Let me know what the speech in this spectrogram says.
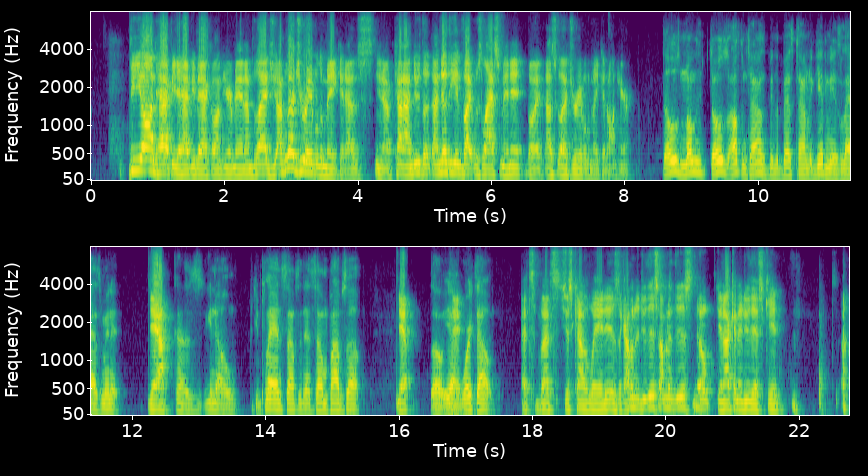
beyond happy to have you back on here, man. I'm glad you I'm glad you were able to make it. I was, you know, kind of I knew that I know the invite was last minute, but I was glad you were able to make it on here. Those normally those oftentimes be the best time to give me is last minute. Yeah. Because, you know, you plan something and something pops up. Yep. So yeah, it worked out. That's that's just kind of the way it is. Like I'm going to do this. I'm going to do this. Nope, you're not going to do this, kid.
